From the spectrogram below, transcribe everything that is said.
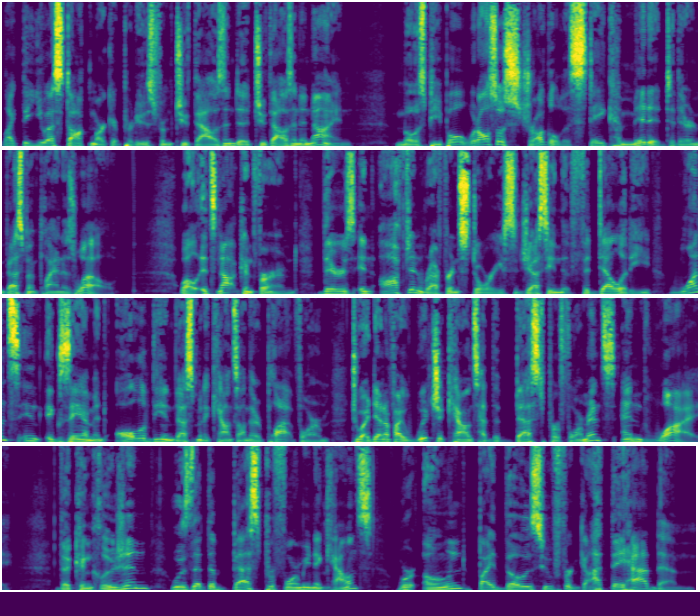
like the US stock market produced from 2000 to 2009. Most people would also struggle to stay committed to their investment plan as well. While it's not confirmed, there's an often referenced story suggesting that Fidelity once examined all of the investment accounts on their platform to identify which accounts had the best performance and why. The conclusion was that the best performing accounts were owned by those who forgot they had them.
